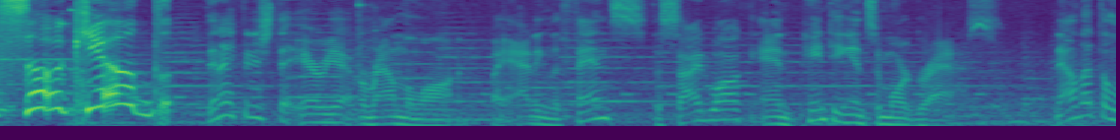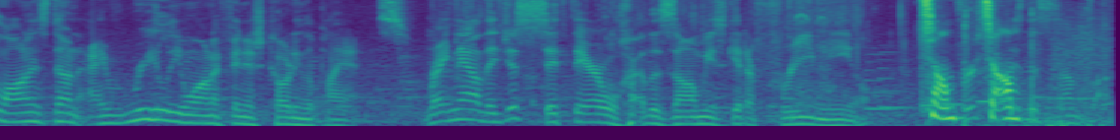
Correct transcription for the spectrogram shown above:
It's so cute! Then I finished the area around the lawn by adding the fence, the sidewalk, and painting in some more grass. Now that the lawn is done, I really want to finish coating the plants. Right now, they just sit there while the zombies get a free meal. Chomp First is the sunflower.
